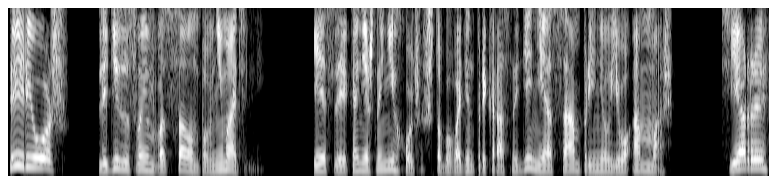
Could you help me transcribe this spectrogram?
Ты, Риош, Следи за своим вассалом повнимательней. Если, конечно, не хочешь, чтобы в один прекрасный день я сам принял его аммаж. Сьерры,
